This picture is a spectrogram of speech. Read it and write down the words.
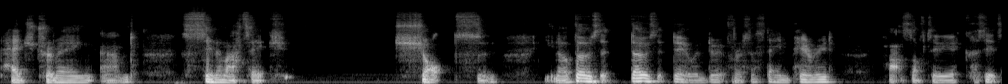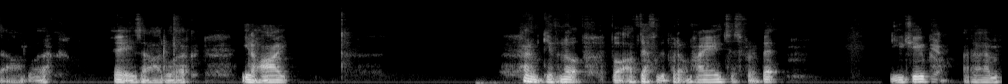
hedge trimming and cinematic shots and you know those that those that do and do it for a sustained period hats off to you because it's hard work it is hard work you know i haven't given up, but I've definitely put it on hiatus for a bit. YouTube. Yeah. Um,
